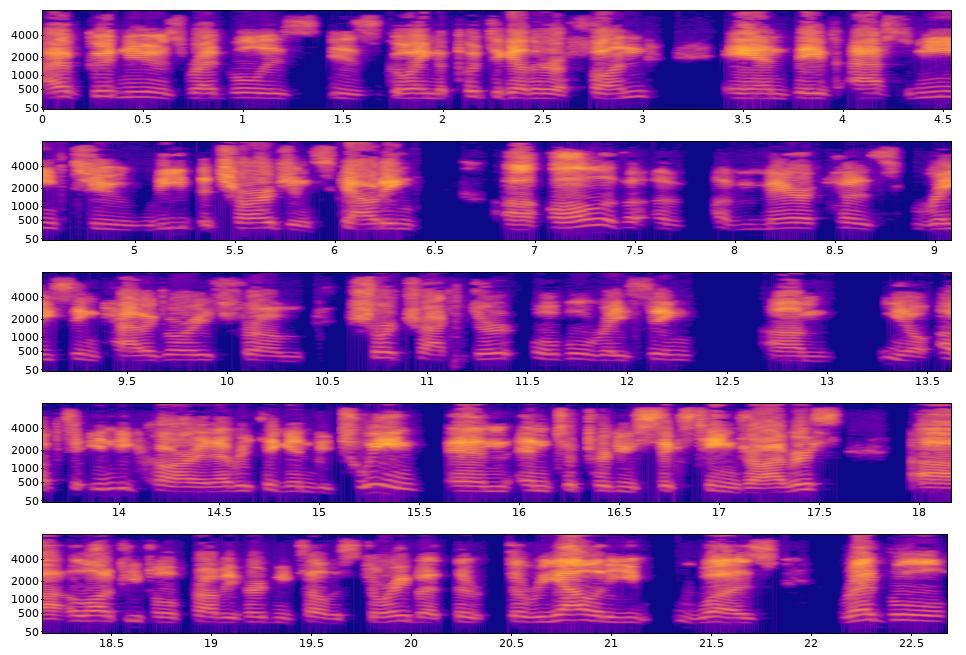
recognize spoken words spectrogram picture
I have good news. Red Bull is is going to put together a fund, and they've asked me to lead the charge in scouting uh, all of, of, America's racing categories from short track dirt oval racing, um, you know, up to IndyCar and everything in between and, and to produce 16 drivers. Uh, a lot of people have probably heard me tell the story, but the, the reality was Red Bull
